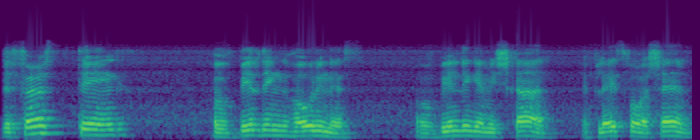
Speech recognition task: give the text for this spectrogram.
The first thing of building holiness, of building a Mishkan, a place for Hashem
